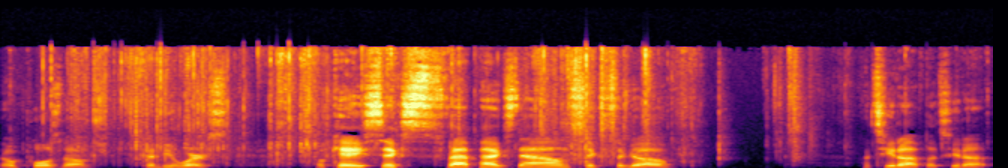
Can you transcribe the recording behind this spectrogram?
No pulls though. Could be worse. Okay, six fat packs down, six to go. Let's heat up. Let's heat up.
